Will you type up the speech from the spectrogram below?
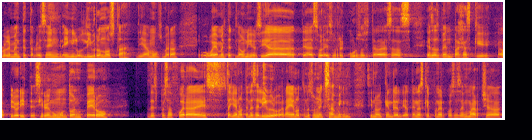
probablemente tal vez en, los libros no está, digamos, ¿verdad? Obviamente la universidad te da esos recursos, te da esas, ventajas que a priori te sirven un montón, pero después afuera ya no tenés el libro, ¿verdad? ya no tenés un examen, sino que en realidad tenés que poner cosas en marcha,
